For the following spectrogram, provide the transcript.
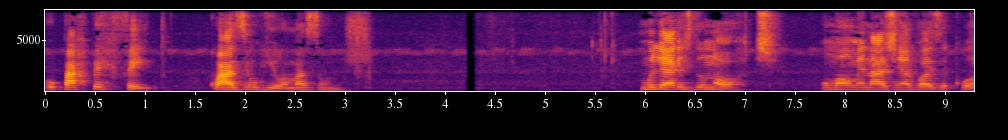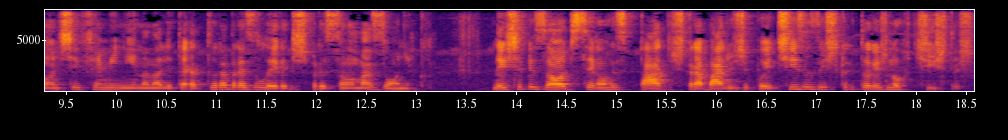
o par perfeito, quase um rio Amazonas. Mulheres do Norte uma homenagem à voz ecoante e feminina na literatura brasileira de expressão amazônica. Neste episódio serão resultados trabalhos de poetisas e escritoras nortistas,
